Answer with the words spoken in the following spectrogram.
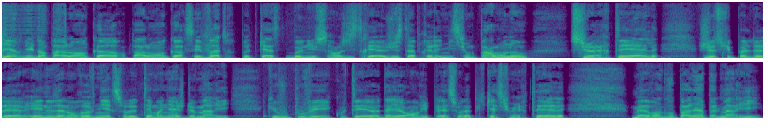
Bienvenue dans Parlons encore. Parlons encore, c'est votre podcast bonus enregistré juste après l'émission Parlons-nous sur RTL. Je suis Paul Delair et nous allons revenir sur le témoignage de Marie que vous pouvez écouter euh, d'ailleurs en replay sur l'application RTL. Mais avant de vous parler un peu de Marie,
